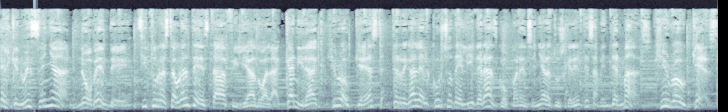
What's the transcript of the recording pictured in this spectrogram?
El que no enseña, no vende. Si tu restaurante está afiliado a la Canirac Hero Guest, te regala el curso de liderazgo para enseñar a tus gerentes a vender más. Hero Guest,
